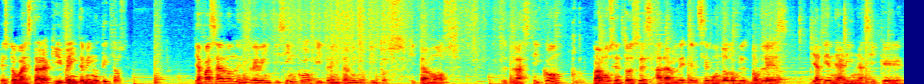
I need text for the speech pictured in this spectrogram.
Esto va a estar aquí 20 minutitos. Ya pasaron entre 25 y 30 minutitos. Quitamos el plástico. Vamos entonces a darle el segundo doblez. Ya tiene harina, así que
